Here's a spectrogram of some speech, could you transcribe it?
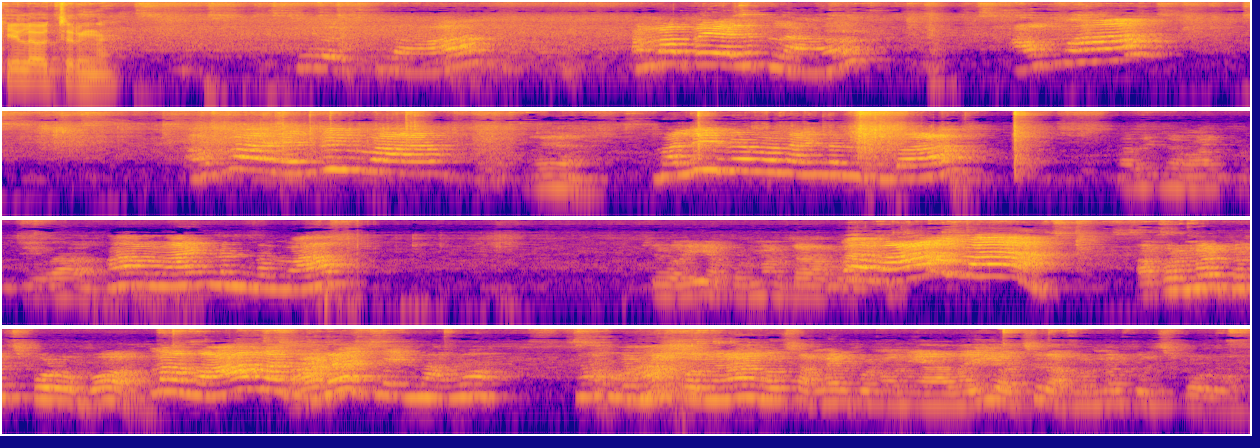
கீழே வச்சுருங்க கீழே வைக்கலாம் அம்மா போய் எழுப்பலாம் அம்மா அம்மா எப்படிமா ஏன் மளிகை ஜாமான் வாங்கிட்டு வந்துருப்பா நாளைக்கு நான் வாங்கி கொடுத்தீங்களா ஆ வாங்கிட்டு வந்தோம்மா சரி வை அப்புறமா பிரிச்சு போடுவோம் போ. அப்புறமா கொஞ்ச அங்கே சமையல் பண்ணுவோம் நீ அதை வை வச்சுரு அப்புறமா பிரிச்சு போடுவோம்.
